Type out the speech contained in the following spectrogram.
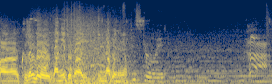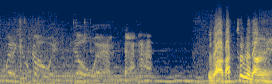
아, 그 정도 난이도가 있- 있나 보네요. Destroyed. Ha! Where you going? Nowhere. 이거 아바투르랑,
